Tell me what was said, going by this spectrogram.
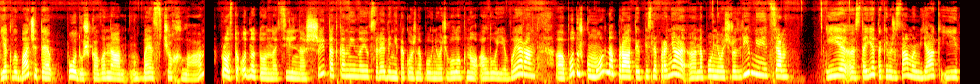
Як ви бачите, подушка вона без чохла. Просто однотонна цільна шита тканиною. Всередині також наповнювач волокно алоє вера. Е, Подушку можна прати. Після прання е, наповнювач розрівнюється і стає таким же самим, як і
